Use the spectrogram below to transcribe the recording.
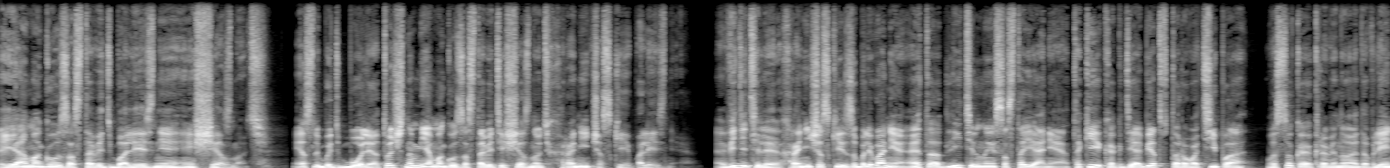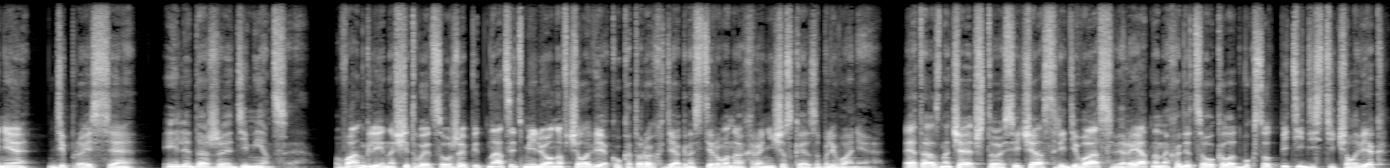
Я могу заставить болезни исчезнуть. Если быть более точным, я могу заставить исчезнуть хронические болезни. Видите ли, хронические заболевания – это длительные состояния, такие как диабет второго типа, высокое кровяное давление, депрессия или даже деменция. В Англии насчитывается уже 15 миллионов человек, у которых диагностировано хроническое заболевание. Это означает, что сейчас среди вас, вероятно, находится около 250 человек,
